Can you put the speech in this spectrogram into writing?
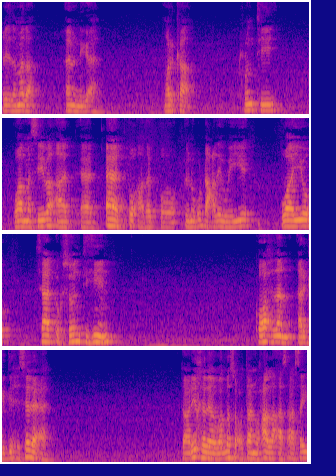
ciidamada amniga ah. Marka runtii waa masiibo aada aad aada u adag oo inagu dhacday weeye. Waayo saaad ogsoon tihiin kooxdan argagixisada ah. Taariikhda waad la socotaan waxaa la aas-aasay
